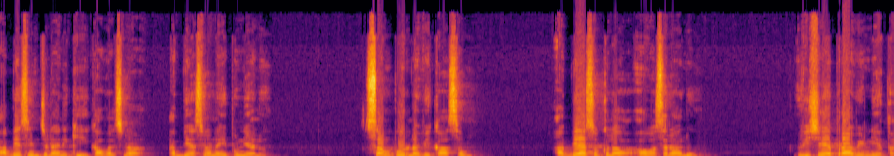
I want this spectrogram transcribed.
అభ్యసించడానికి కావలసిన అభ్యాసన నైపుణ్యాలు సంపూర్ణ వికాసం అభ్యాసకుల అవసరాలు విషయ ప్రావీణ్యత.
